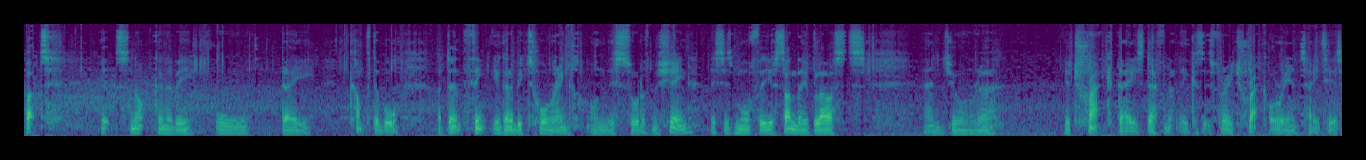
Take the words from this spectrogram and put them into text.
but it's not going to be all day comfortable. I don't think you're going to be touring on this sort of machine. This is more for your Sunday blasts and your uh, your track days definitely because it's very track orientated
